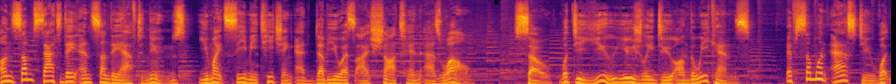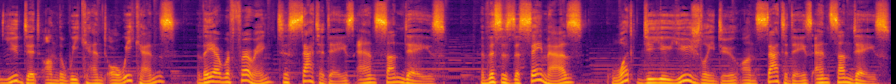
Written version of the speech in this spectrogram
On some Saturday and Sunday afternoons, you might see me teaching at WSI Sha Tin as well. So, what do you usually do on the weekends? If someone asked you what you did on the weekend or weekends, they are referring to Saturdays and Sundays. This is the same as What do you usually do on Saturdays and Sundays?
